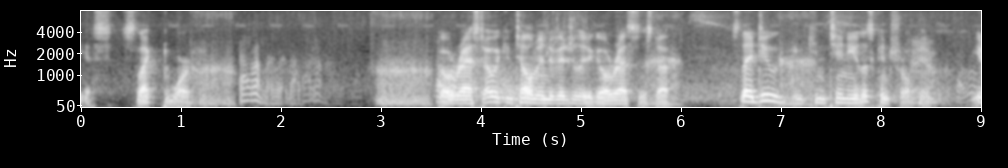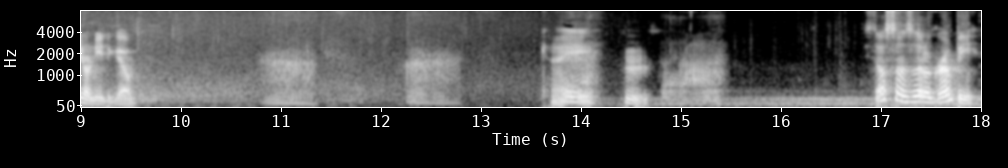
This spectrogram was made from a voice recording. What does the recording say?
Yes, select dwarf. Go rest. Oh, we can tell him individually to go rest and stuff. So they do continue. Let's control him. You don't need to go. I Hmm. Still sounds a little grumpy.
